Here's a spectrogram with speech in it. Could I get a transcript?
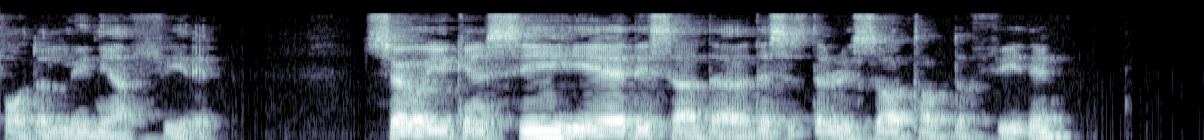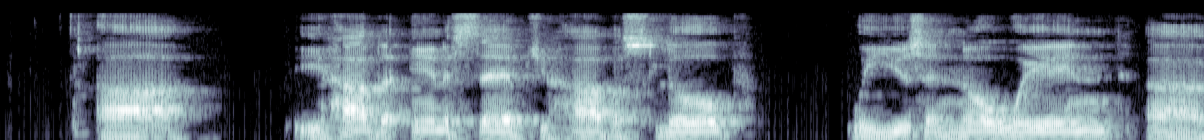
for the linear fitting. So you can see here, these are the this is the result of the fitting. Uh, you have the intercept, you have a slope. We use a no weighting uh,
